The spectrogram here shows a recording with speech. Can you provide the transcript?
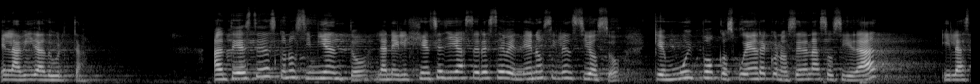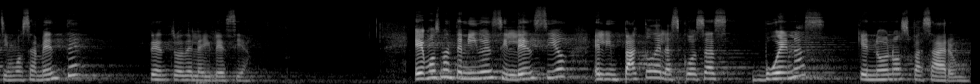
en la vida adulta. Ante este desconocimiento, la negligencia llega a ser ese veneno silencioso que muy pocos pueden reconocer en la sociedad y lastimosamente dentro de la iglesia. Hemos mantenido en silencio el impacto de las cosas buenas que no nos pasaron.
